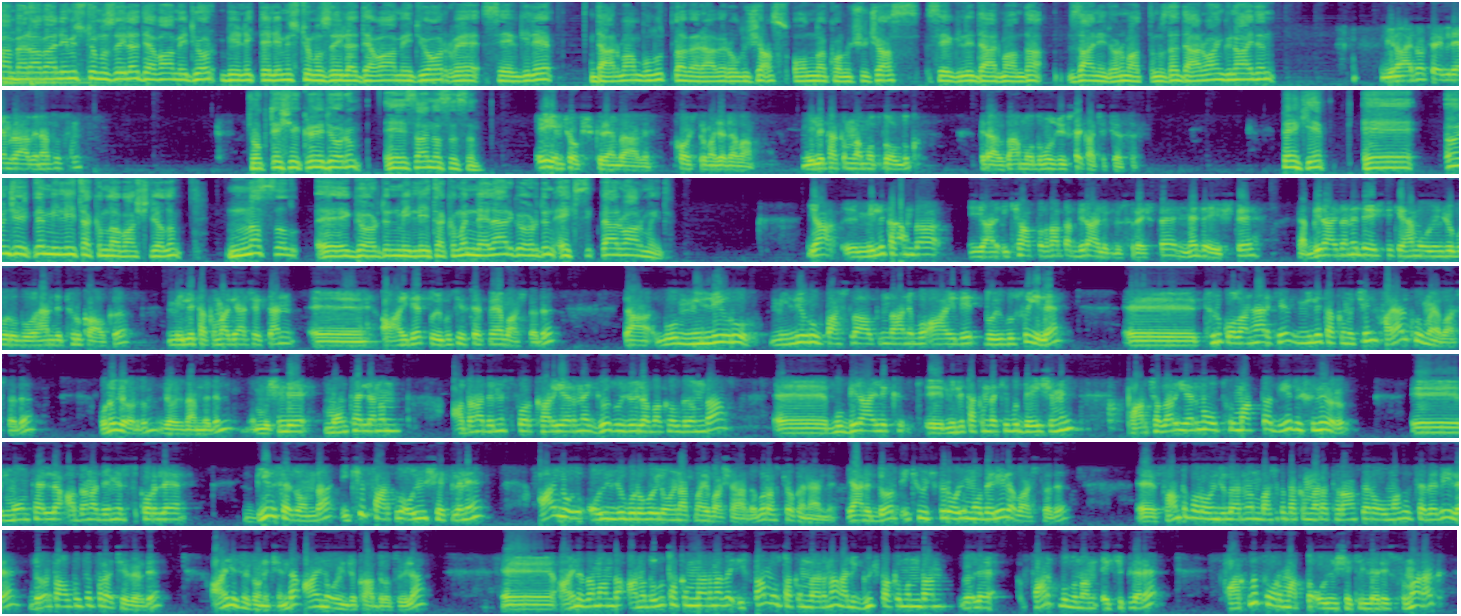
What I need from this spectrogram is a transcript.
efendim beraberliğimiz tüm hızıyla devam ediyor. Birlikteliğimiz tüm hızıyla devam ediyor ve sevgili Derman Bulut'la beraber olacağız. Onunla konuşacağız. Sevgili Derman da zannediyorum hattımızda. Derman günaydın. Günaydın sevgili Emre abi nasılsın? Çok teşekkür ediyorum. Ee, sen nasılsın? İyiyim çok şükür Emre abi. Koşturmaca devam. Milli takımla mutlu olduk. Biraz daha modumuz yüksek açıkçası. Peki. ee, öncelikle milli takımla başlayalım. Nasıl ee, gördün milli takımı? Neler gördün? Eksikler var mıydı? Ya e, milli takımda yani iki haftalık hatta bir aylık bir süreçte ne değişti? Ya bir ayda ne değişti ki hem oyuncu grubu hem de Türk halkı milli takıma gerçekten e, aidiyet duygusu hissetmeye başladı. Ya bu milli ruh, milli ruh başlığı altında hani bu aidiyet duygusu ile e, Türk olan herkes milli takım için hayal kurmaya başladı. Bunu gördüm, gözlemledim. Şimdi Montella'nın Adana Demirspor kariyerine göz ucuyla bakıldığında e, bu bir aylık e, milli takımdaki bu değişimin parçaları yerine oturmakta diye düşünüyorum. E, Montella Adana Demirspor ile bir sezonda iki farklı oyun şeklini aynı oy- oyuncu grubuyla oynatmayı başardı. Burası çok önemli. Yani 4-2-3-1 oyun modeliyle başladı. E, Santifor oyuncularının başka takımlara transfer olması sebebiyle 4-6-0'a çevirdi. Aynı sezon içinde aynı oyuncu kadrosuyla. E, aynı zamanda Anadolu takımlarına ve İstanbul takımlarına hani güç bakımından böyle fark bulunan ekiplere farklı formatta oyun şekilleri sunarak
